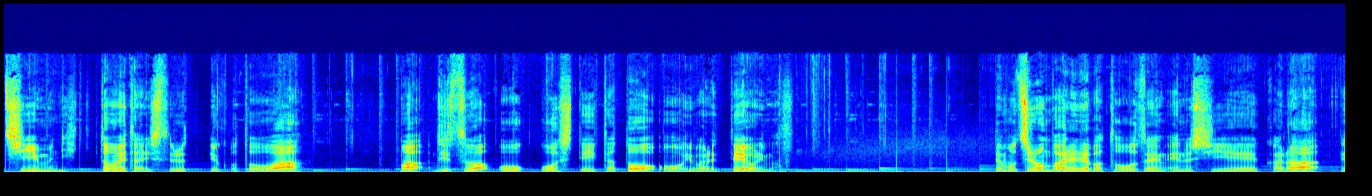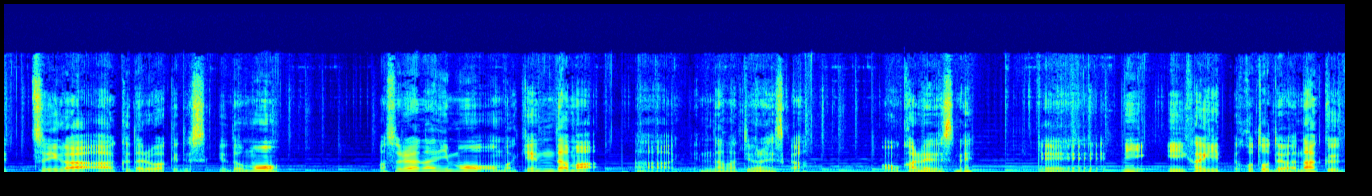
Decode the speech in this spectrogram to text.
チームに引き止めたりするっていうことは、まあ実は横行していたと言われております。でもちろんバレれば当然 NCA から鉄槌が下るわけですけども、ま、それは何も、まあ、現玉、あ現玉って言わないですか。お金ですね、えー、に限ったことではなく、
